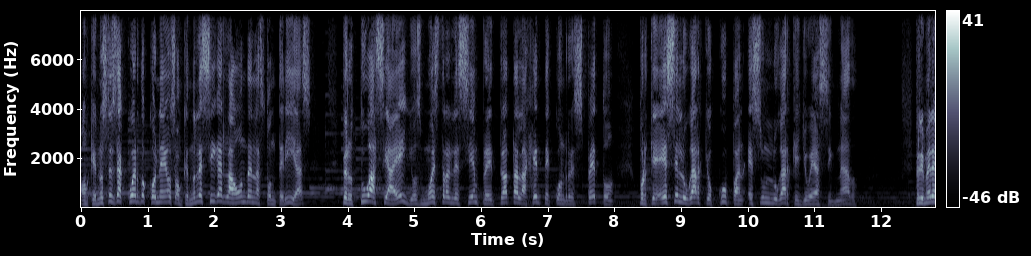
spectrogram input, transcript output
aunque no estés de acuerdo con ellos, aunque no les sigas la onda en las tonterías, pero tú hacia ellos muéstrales siempre, trata a la gente con respeto, porque ese lugar que ocupan es un lugar que yo he asignado. Primero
